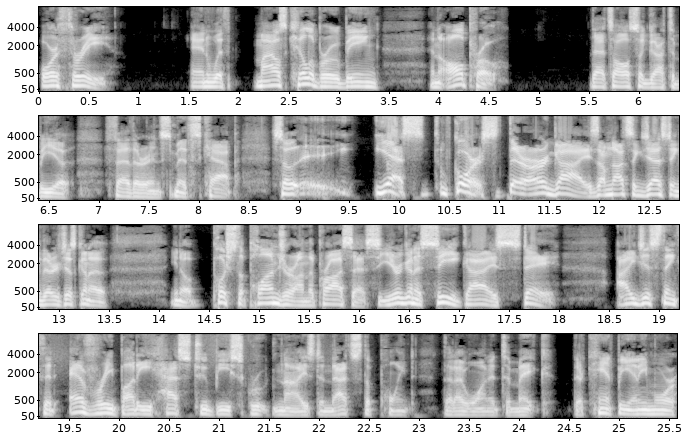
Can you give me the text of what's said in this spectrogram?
or three. And with Miles Killebrew being an all pro, that's also got to be a feather in Smith's cap. So, eh, yes, of course, there are guys. I'm not suggesting they're just going to, you know, push the plunger on the process. You're going to see guys stay. I just think that everybody has to be scrutinized. And that's the point that I wanted to make. There can't be any more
